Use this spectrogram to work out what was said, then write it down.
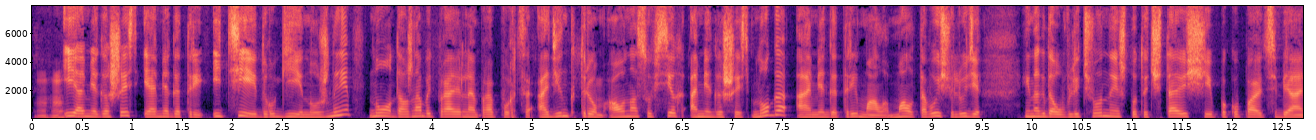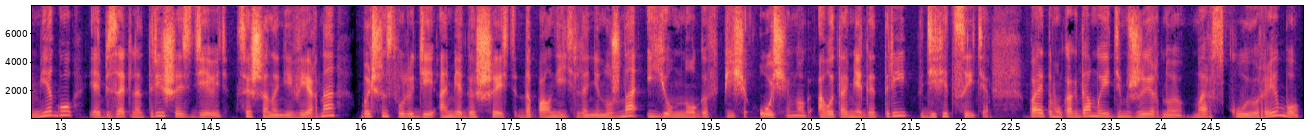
Мгм. И омега-6, и омега-3. И те, и другие нужны, но должна быть правильная пропорция. Один к трем. А у нас у всех омега-6 много, а омега-3 мало. Мало того, еще люди иногда увлеченные, что-то читающие, покупают себе омегу и обязательно 3, 6, 9. Совершенно неверно. Большинству людей омега-6 дополнительно не нужна. Ее много в пище, очень много. А вот омега-3 в дефиците. Поэтому, когда мы едим жирную морскую рыбу,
